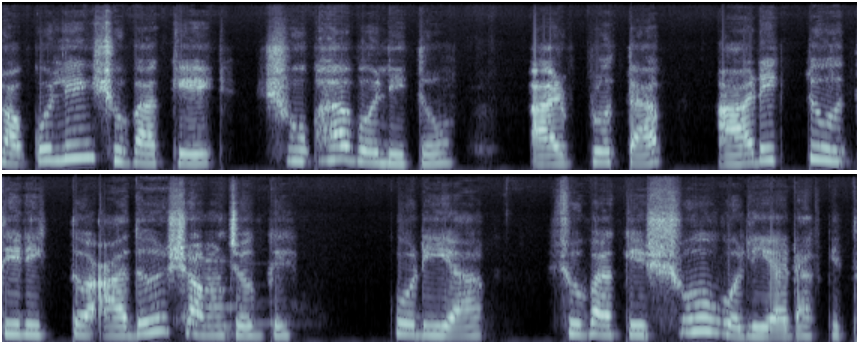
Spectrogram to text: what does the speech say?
সকলেই শুভাকে শুভা বলিত, আর প্রতাপ আর একটু অতিরিক্ত আদর সংযোগ করিয়া শুভাকে সু বলিয়া ডাকিত।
